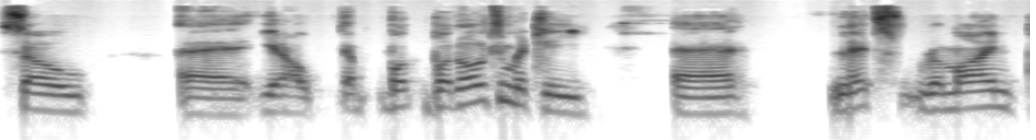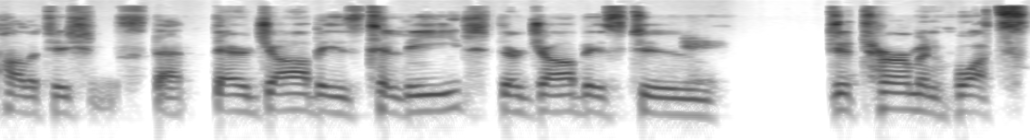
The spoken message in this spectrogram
So, uh, you know, but, but ultimately, uh, let's remind politicians that their job is to lead, their job is to determine what's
